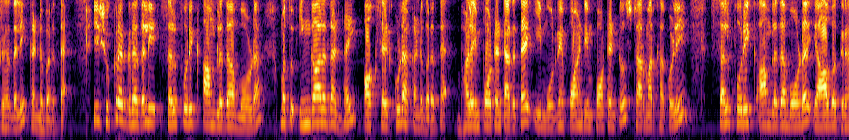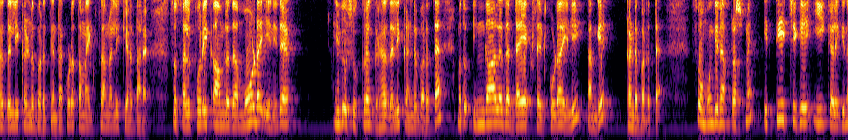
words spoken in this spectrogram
ಗ್ರಹದಲ್ಲಿ ಕಂಡುಬರುತ್ತೆ. ಈ ಶುಕ್ರ ಗ್ರಹದಲ್ಲಿ ಸಲ್ಫೂರಿಕ್ ಆಮ್ಲದ ಮೋಡ ಮತ್ತು ಇಂಗಾಲದ ಡೈ ಆಕ್ಸೈಡ್ ಕೂಡ ಕಂಡುಬರುತ್ತೆ. ಬಹಳ ಇಂಪಾರ್ಟೆಂಟ್ ಆಗುತ್ತೆ. ಈ ಮೂರನೇ ಪಾಯಿಂಟ್ ಇಂಪಾರ್ಟೆಂಟ್ ಸ್ಟಾರ್ ಮಾರ್ಕ್ ಹಾಕೊಳ್ಳಿ. ಸಲ್ಫೂರಿಕ್ ಆಮ್ಲದ ಮೋಡ ಯಾವ ಗ್ರಹದಲ್ಲಿ ಕಂಡುಬರುತ್ತೆ ಅಂತ ಕೂಡ ತಮ್ಮ ಎಕ್ಸಾಮ್ನಲ್ಲಿ ಕೇಳ್ತಾರೆ. ಸೊ ಸಲ್ಫೂರಿಕ್ ಆಮ್ಲದ ಮೋಡ ಏನಿದೆ? ಇದು ಶುಕ್ರ ಗ್ರಹದಲ್ಲಿ ಕಂಡುಬರುತ್ತೆ ಮತ್ತು ಇಂಗಾಲದ ಡೈಆಕ್ಸೈಡ್ ಕೂಡ ಇಲ್ಲಿ ನಮಗೆ ಕಂಡುಬರುತ್ತೆ. ಸೊ ಮುಂದಿನ ಪ್ರಶ್ನೆ, ಇತ್ತೀಚೆಗೆ ಈ ಕೆಳಗಿನ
